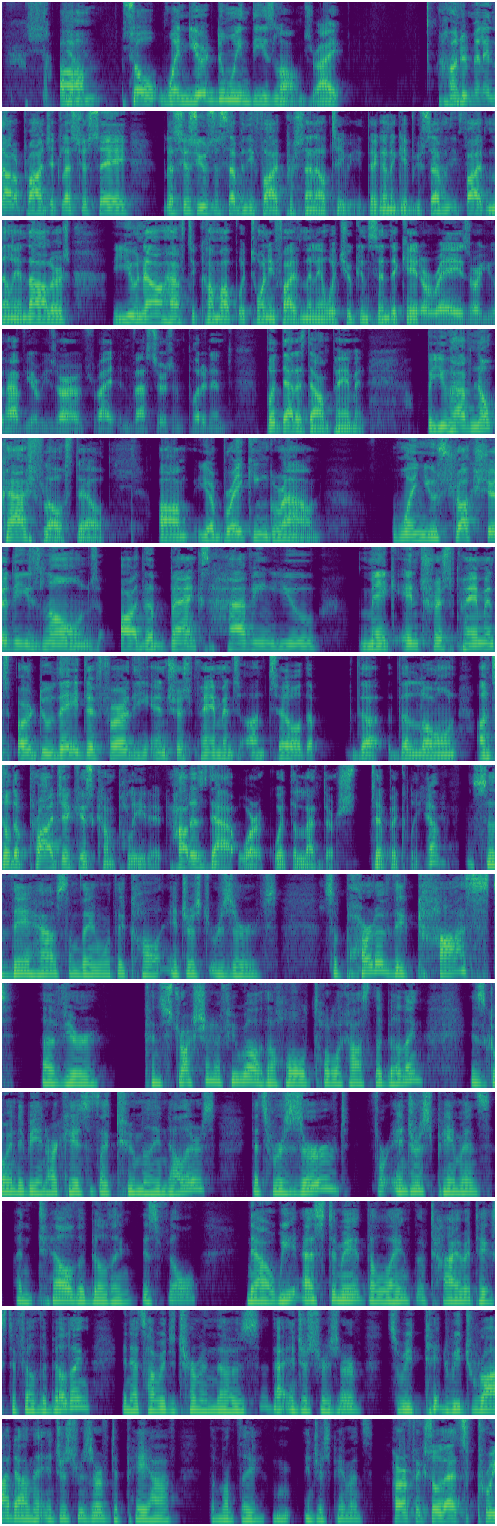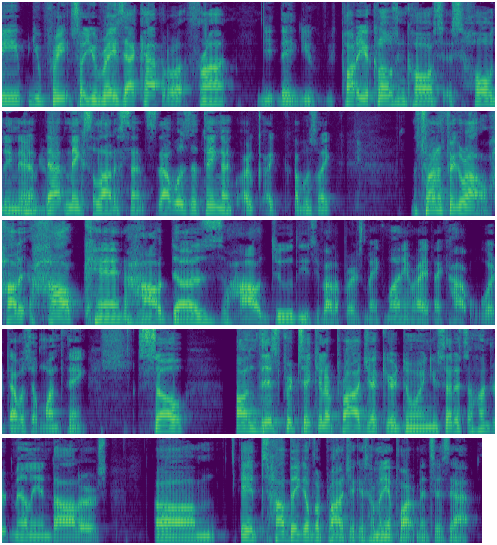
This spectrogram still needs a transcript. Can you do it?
Yeah. Um, so when you're doing these loans, right? hundred million dollar project. Let's just say, let's just use a seventy five percent LTV. They're going to give you seventy five million dollars. You now have to come up with twenty five million, which you can syndicate or raise, or you have your reserves, right? Investors, and put it in, put that as down payment. But you have no cash flow still. Um, you're breaking ground. When you structure these loans, are the banks having you make interest payments, or do they defer the interest payments until the the the loan until the project is completed. How does that work with the lenders typically? Yep. So they have something what they call interest reserves. So part of the cost of your construction, if you will, the whole total cost of the building is going to be, in our case, it's like $2 million that's reserved for interest payments until the building is filled. Now we estimate the length of time it takes to fill the building, and that's how we determine those that interest reserve. So we t- we draw down the interest reserve to pay off the monthly mm, interest payments. Perfect. So that's pre you pre so you raise that capital up front. You, they, you part of your closing costs is holding there. Yep. That makes a lot of sense. That was the thing I I, I was like I was trying to figure out how do, how can how does how do these developers make money right like how where that was the one thing. So on this particular project you're doing, you said it's a hundred million dollars. Um, it's how big of a project is? How many apartments is that?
